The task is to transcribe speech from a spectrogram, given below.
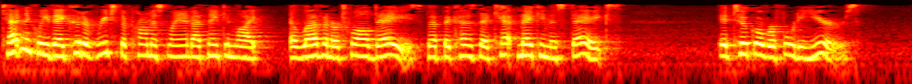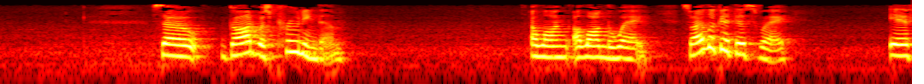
Technically, they could have reached the promised land, I think, in like 11 or 12 days, but because they kept making mistakes, it took over 40 years. So God was pruning them along along the way. So I look at it this way. If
